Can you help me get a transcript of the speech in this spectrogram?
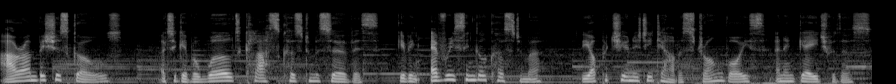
Our ambitious goals are to give a world-class customer service, giving every single customer the opportunity to have a strong voice and engage with us,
